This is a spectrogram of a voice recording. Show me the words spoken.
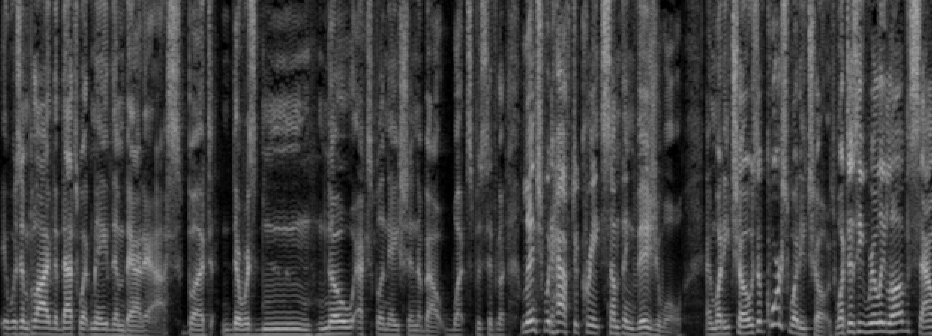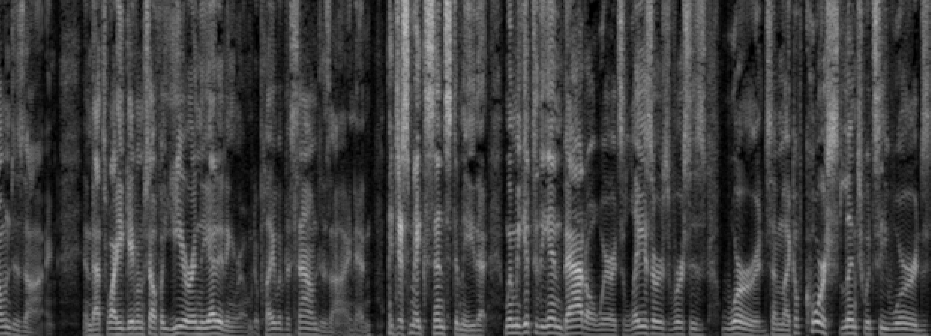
it was implied that that's what made them badass. But there was n- no explanation about what specifically. Lynch would have to create something visual. And what he chose, of course, what he chose. What does he really love? Sound design. And that's why he gave himself a year in the editing room to play with the sound design. And it just makes sense to me that when we get to the end battle where it's lasers versus words, I'm like, of course Lynch would see words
